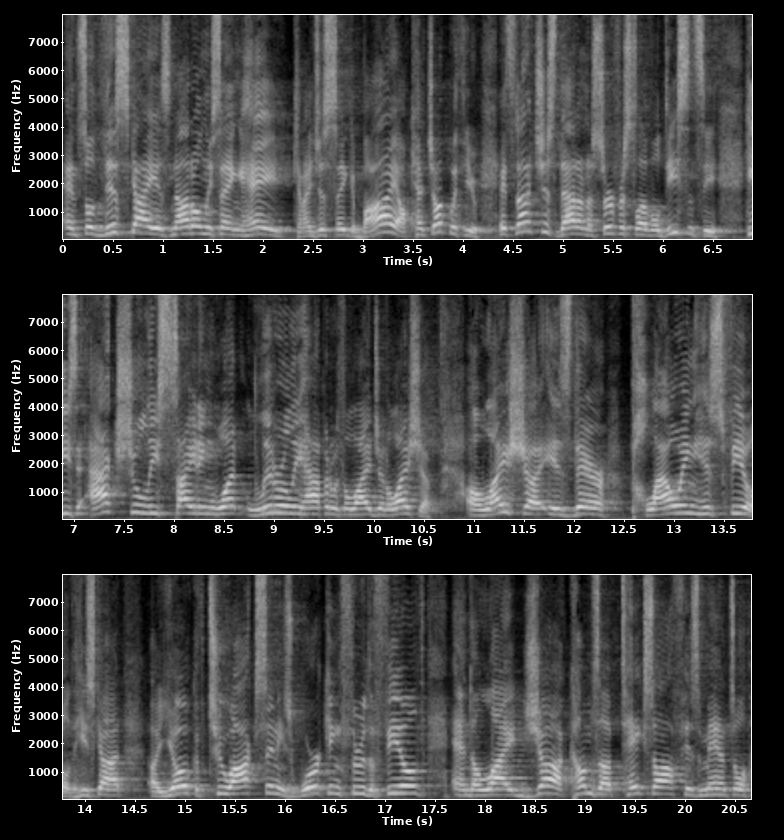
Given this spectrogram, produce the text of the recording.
And so this guy is not only saying, hey, can I just say goodbye? I'll catch up with you. It's not just that on a surface level decency. He's actually citing what literally happened with Elijah and Elisha. Elisha is there plowing his field. He's got a yoke of two oxen. He's working through the field. And Elijah comes up, takes off his mantle,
